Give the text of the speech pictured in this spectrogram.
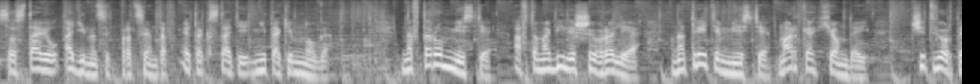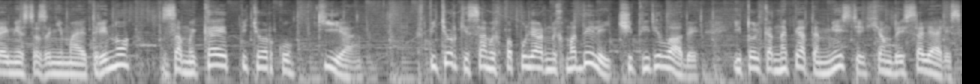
составил 11%. Это, кстати, не так и много. На втором месте автомобили Chevrolet. На третьем месте марка Hyundai. Четвертое место занимает Renault, замыкает пятерку Kia пятерке самых популярных моделей 4 «Лады». И только на пятом месте Hyundai Solaris.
